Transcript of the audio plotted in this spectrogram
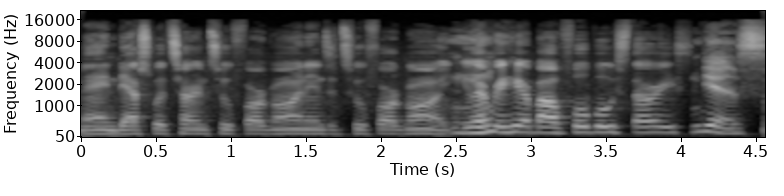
man, that's what turned Too Far Gone into Too Far Gone. You Mhm. ever hear about FUBU stories? yes.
